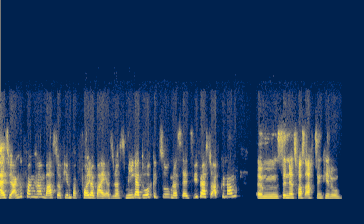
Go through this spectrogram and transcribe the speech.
als wir angefangen haben, warst du auf jeden Fall voll dabei. Also du hast mega durchgezogen. Du hast jetzt, wie viel hast du abgenommen? Ähm, sind jetzt fast 18 Kilo.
